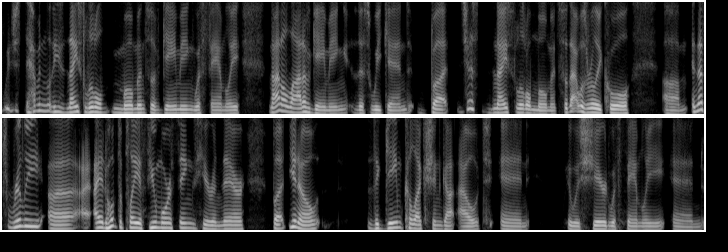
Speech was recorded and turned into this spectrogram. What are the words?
we just having these nice little moments of gaming with family. Not a lot of gaming this weekend, but just nice little moments. So that was really cool. Um, and that's really, uh, I, I had hoped to play a few more things here and there, but you know, the game collection got out and it was shared with family and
